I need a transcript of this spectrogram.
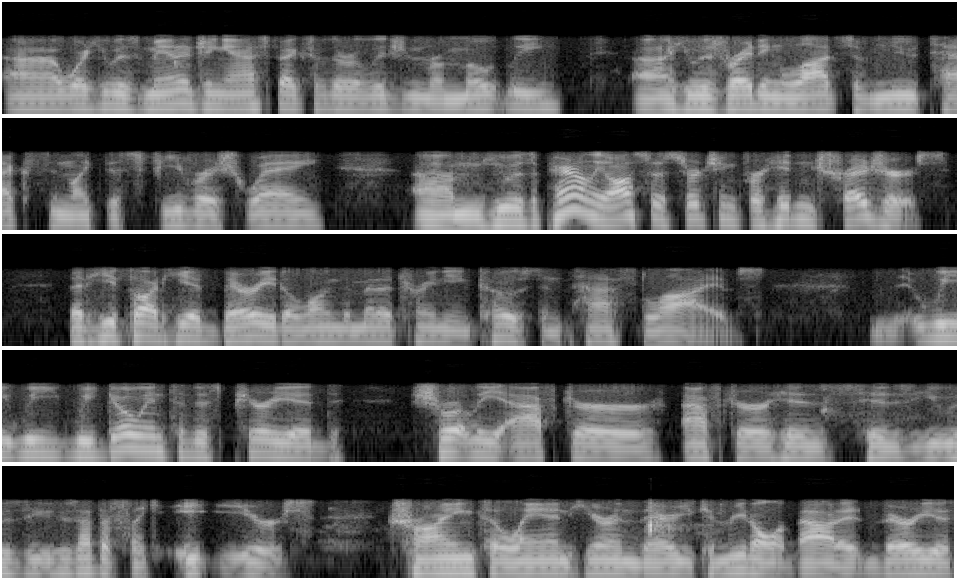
uh, where he was managing aspects of the religion remotely. Uh, he was writing lots of new texts in like this feverish way. Um, he was apparently also searching for hidden treasures that he thought he had buried along the Mediterranean coast in past lives. We we we go into this period shortly after after his his he was he was out there for like eight years trying to land here and there. You can read all about it. Various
